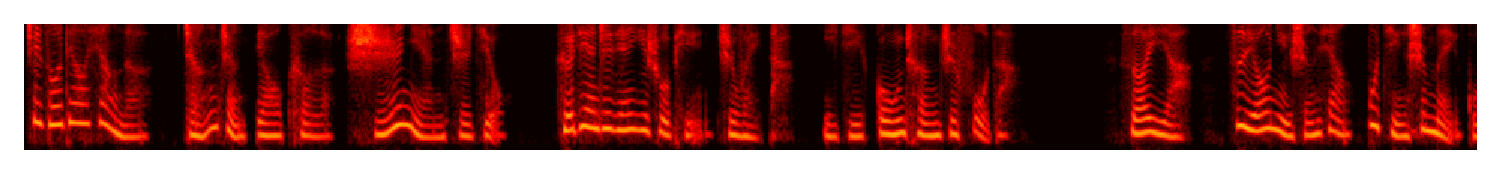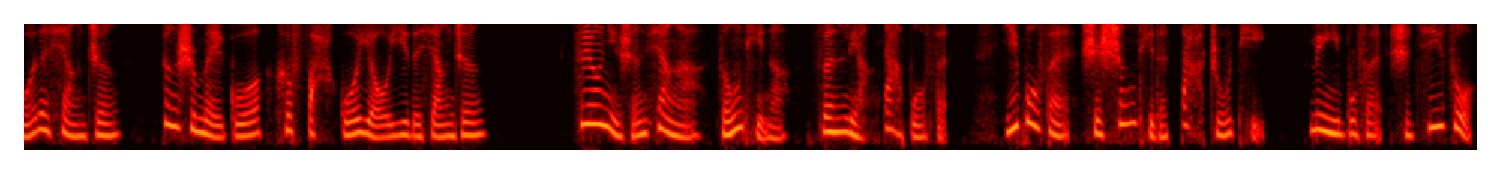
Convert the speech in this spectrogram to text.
这座雕像呢，整整雕刻了十年之久，可见这件艺术品之伟大。以及工程之复杂，所以啊，自由女神像不仅是美国的象征，更是美国和法国友谊的象征。自由女神像啊，总体呢分两大部分，一部分是身体的大主体，另一部分是基座。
